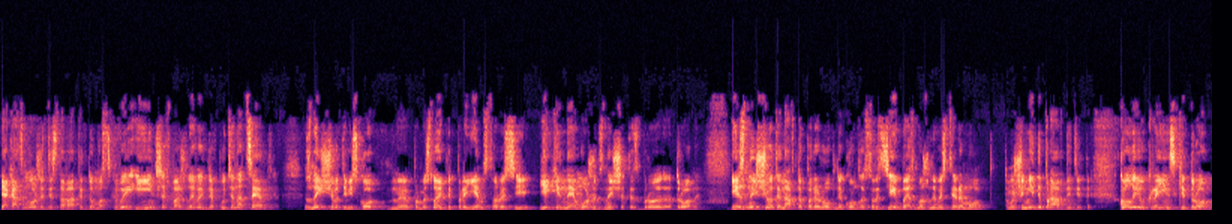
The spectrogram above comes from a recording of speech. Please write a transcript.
яка зможе діставати до Москви і інших важливих для Путіна центрів, знищувати військово-промислові підприємства Росії, які не можуть знищити збро... дрони, і знищувати нафтопереробний комплекс Росії без можливості ремонту. Тому що ніде правди діти, коли український дрон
